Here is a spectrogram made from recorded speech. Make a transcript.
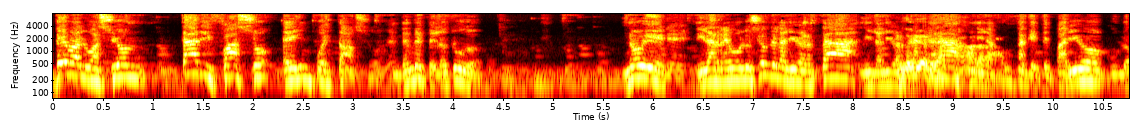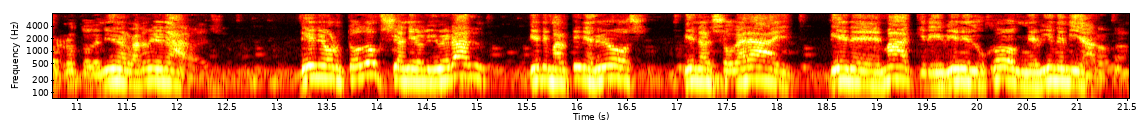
devaluación, tarifazo e impuestazo. ¿Entendés, pelotudo? No viene ni la revolución de la libertad, ni la libertad carajo, ni la puta que te parió, culo roto de mierda, no viene nada de eso. Viene ortodoxia neoliberal, viene Martínez de Oz, viene Alzogaray, viene Macri, viene Dujogne, viene mierda.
